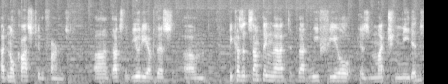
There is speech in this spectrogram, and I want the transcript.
at no cost to the farmers. Uh, that's the beauty of this um, because it's something that, that we feel is much needed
